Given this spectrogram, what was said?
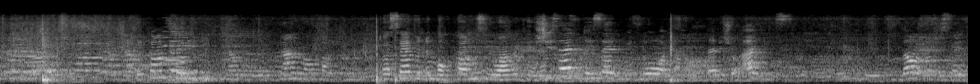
video? For seven, the book comes to one She said they said with no water, that they should add it. That was what she said,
